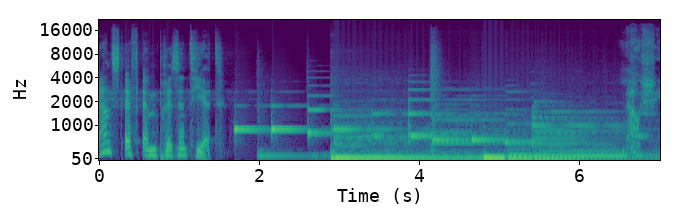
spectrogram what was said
Ernst FM präsentiert. Lauschig.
